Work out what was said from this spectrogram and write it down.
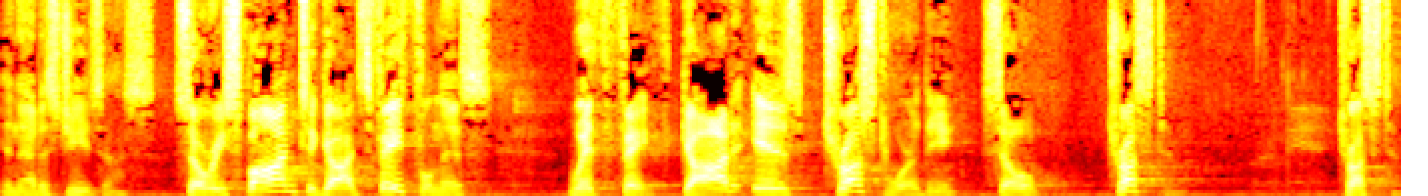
and that is Jesus. So respond to God's faithfulness with faith. God is trustworthy, so trust him. Trust him.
